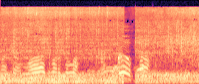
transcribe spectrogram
Masya Allah, tabarakallah. Cukup.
